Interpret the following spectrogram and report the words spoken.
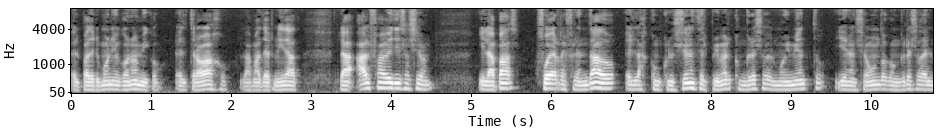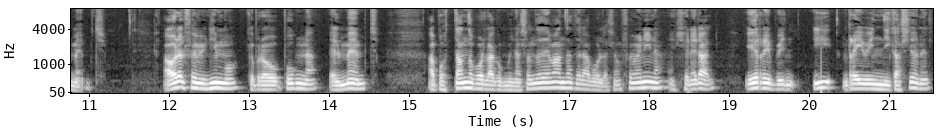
el patrimonio económico, el trabajo, la maternidad, la alfabetización y la paz fue refrendado en las conclusiones del primer Congreso del Movimiento y en el segundo Congreso del MEMCH. Ahora el feminismo que propugna el MEMCH, apostando por la combinación de demandas de la población femenina en general y, reivindicaciones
